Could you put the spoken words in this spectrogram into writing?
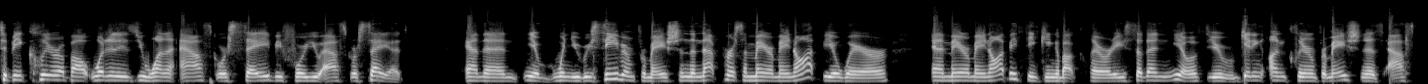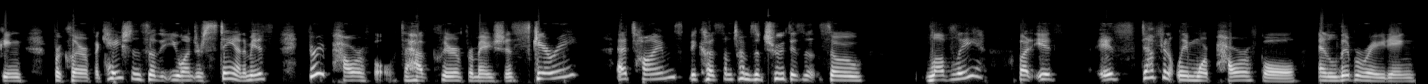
to be clear about what it is you want to ask or say before you ask or say it. And then, you know, when you receive information, then that person may or may not be aware and may or may not be thinking about clarity. So then, you know, if you're getting unclear information, it's asking for clarification so that you understand. I mean, it's very powerful to have clear information. It's scary at times because sometimes the truth isn't so lovely, but it's it's definitely more powerful and liberating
